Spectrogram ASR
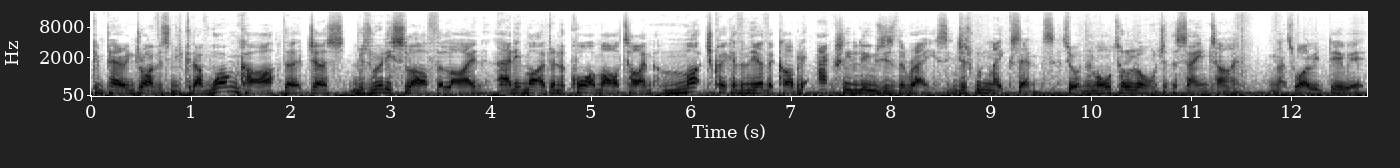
comparing drivers and you could have one car that just was really slow off the line and it might have done a quarter mile time much quicker than the other car, but it actually loses the race. It just wouldn't make sense. So we want them all to launch at the same time. And that's why we do it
